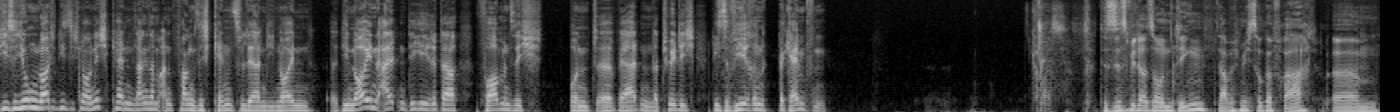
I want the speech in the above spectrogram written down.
diese jungen Leute, die sich noch nicht kennen, langsam anfangen, sich kennenzulernen. Die neuen, äh, die neuen alten Digi-Ritter formen sich und äh, werden natürlich diese Viren bekämpfen. Krass. Das ist wieder so ein Ding, da habe ich mich so gefragt, ähm,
